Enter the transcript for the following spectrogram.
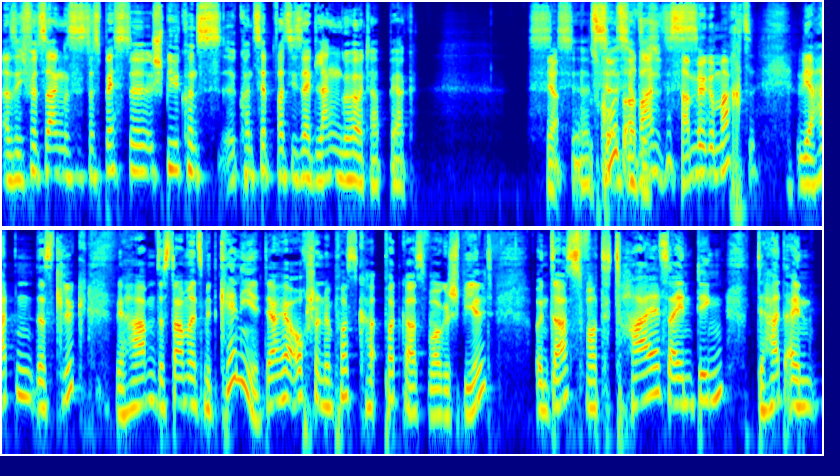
also ich würde sagen, das ist das beste Spielkonzept, was ich seit langem gehört habe, Berg. Das ja, ist, das ist großartig. Das haben wir gemacht. Wir hatten das Glück, wir haben das damals mit Kenny, der ja auch schon im Postka Podcast vorgespielt. Und das war total sein Ding. Der hat ein,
